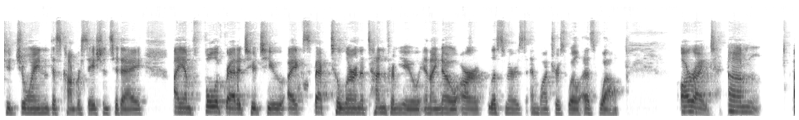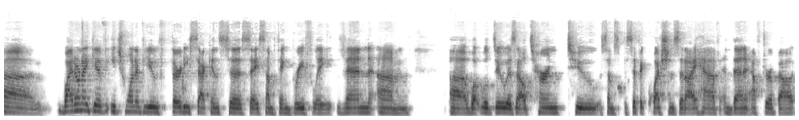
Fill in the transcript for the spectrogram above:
to join this conversation today. I am full of gratitude to you. I expect to learn a ton from you, and I know our listeners and watchers will as well. All right. Um, uh, why don't I give each one of you 30 seconds to say something briefly? Then, um, uh, what we'll do is I'll turn to some specific questions that I have, and then after about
